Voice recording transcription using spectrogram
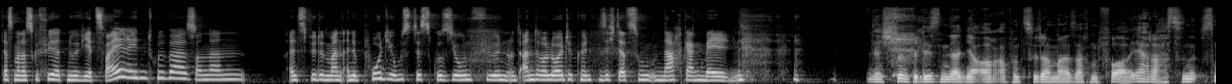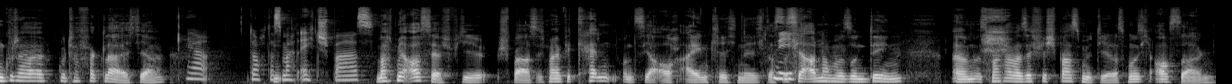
dass man das Gefühl hat, nur wir zwei reden drüber, sondern als würde man eine Podiumsdiskussion führen und andere Leute könnten sich dazu im Nachgang melden. Ja, stimmt. Wir lesen dann ja auch ab und zu da mal Sachen vor. Ja, da hast du, das ist ein guter, guter Vergleich, ja. Ja, doch, das macht echt Spaß. Macht mir auch sehr viel Spaß. Ich meine, wir kennen uns ja auch eigentlich nicht. Das Nee. ist ja auch nochmal so ein Ding. Ähm, es macht aber sehr viel Spaß mit dir, das muss ich auch sagen.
